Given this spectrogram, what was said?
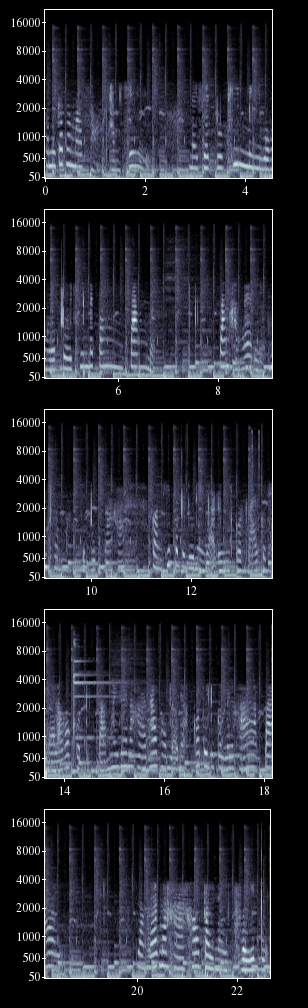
วันนี้ก็จะมาสอนทำชื่อ ใน Facebook ที่มีวงเล็บโดยที่ไม่ต้องตั้งแบบตั้งครั้งแรกเลยเพิ่งสมัคร Facebook นะคะ ก่อนที่จะไปดูเนี่ยอย่าลืมกดไลค์กดแชร์แล้วก็กดติดตามให้ด้วยนะคะ ถ้าพร้อมแล้วเนี่ยก็ไปดูกันเลยค่ะไปอย่างแรกนะคะเข้าไปใน Facebook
